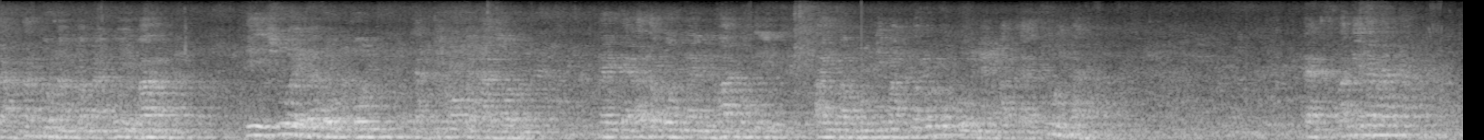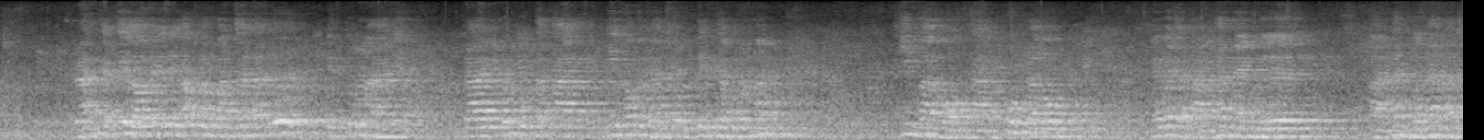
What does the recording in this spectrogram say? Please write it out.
จากท่านผู้นำกำนันผู้ใหญ่บ้านที่ช่วยระดมทุนจากพี่น้องประชาชนในแต่ละตำบลในหมู่บ้านของตัวเองไปทำบุญที่บ้านก็รวบรวมในปัจจัยช่วยกันแต่ทั้งนี้ทั้งนั้นครับหลังจากที่เราได้รับรางวัลชนะเลิศเป็นต้นมาเนี่ยกลายเป็นว่าคนตะการพี่น้องประชาชนเป็นจำนวนมาก ที่มาบอกกล่าวพวกเรา ไม่ว่าจะผ่านท่านในายเมืองผ่านท่านหัวหน้าราช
